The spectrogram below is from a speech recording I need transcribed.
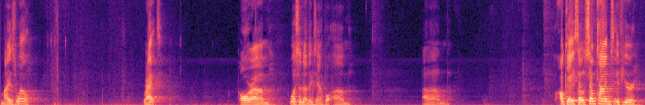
might as well right? Or um, what's another example? Um, um, okay, so sometimes if you're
